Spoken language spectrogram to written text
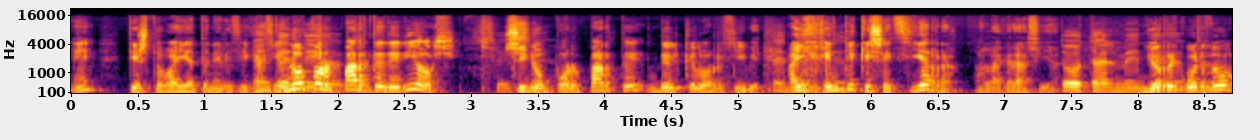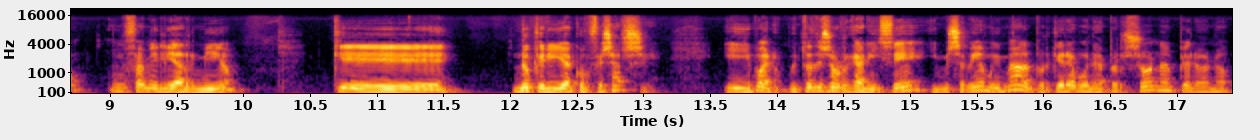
¿eh? que esto vaya a tener eficacia. no por parte de Dios, sino por parte del que lo recibe. Hay gente que se cierra a la gracia. Totalmente. Yo recuerdo un familiar mío que no quería confesarse. Y bueno, entonces organicé, y me sabía muy mal porque era buena persona, pero no,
